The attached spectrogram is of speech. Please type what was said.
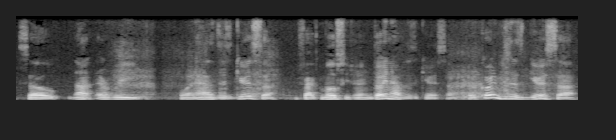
So not everyone has this girsa. In fact, most people don't have this girsa. But according to this girsa,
